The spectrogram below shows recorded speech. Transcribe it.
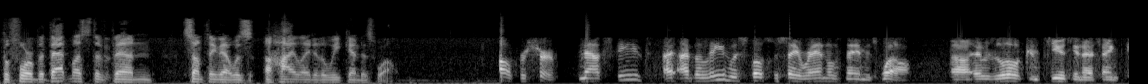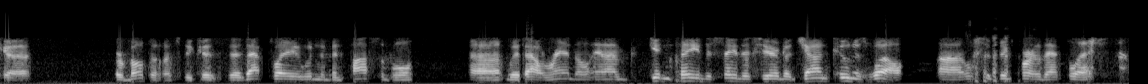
before, but that must have been something that was a highlight of the weekend as well. Oh, for sure. Now, Steve, I, I believe was supposed to say Randall's name as well. Uh, it was a little confusing, I think, uh, for both of us because uh, that play wouldn't have been possible uh, without Randall. And I'm getting paid to say this here, but John Kuhn as well uh, was a big part of that play.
